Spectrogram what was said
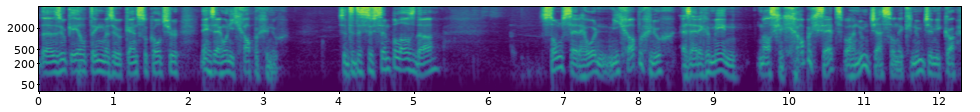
dat is ook heel ding met zo'n cancel culture. Nee, ze zijn gewoon niet grappig genoeg. Dus het is zo simpel als dat. Soms zijn ze gewoon niet grappig genoeg en zijn ze gemeen. Maar als je grappig bent, wat noemt Jason, ik noem Jimmy Carr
